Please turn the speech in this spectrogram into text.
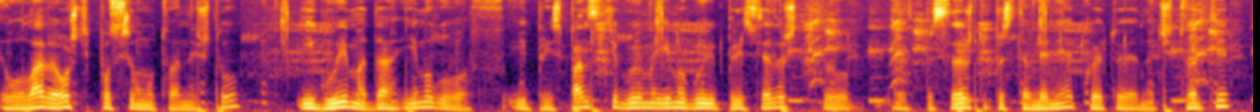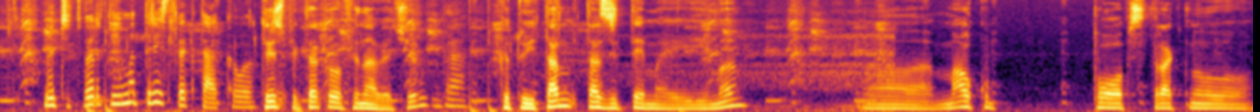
е улавя още по-силно това нещо и го има, да, има го в, и при испанците го има, има го и при следващото, при следващото представление, което е на четвърти. На четвърти има три спектакъла. Три спектакъла в една вечер. Да. Като и там тази тема я има, а, малко по-абстрактно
